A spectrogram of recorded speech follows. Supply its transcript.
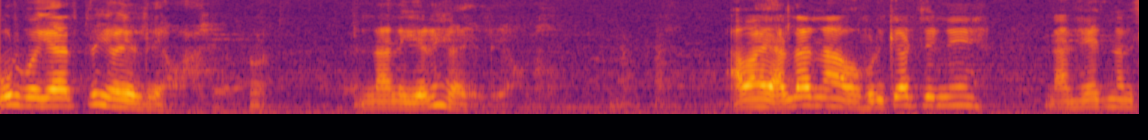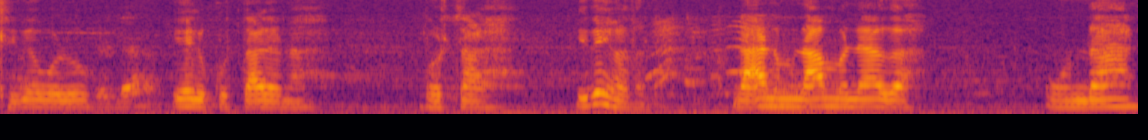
ಊರಿಗೆ ಹೋಗ್ಯಾರ್ತ ಹೇಳಿಲ್ಲ ರೀ ಅವ. ನಾನು ಏನು ಹೇಳಿಲ್ರಿ ಅವ. ಅವ ಎಲ್ಲ ನಾವು ಹುಡುಕಾಡ್ತೀನಿ ನಾನು ಹೇಳಿ ನನ್ನ ಸಿಗೋವಳು ಎಲ್ಲಿ ಕೂತಾಳೇನ ಬರ್ತಾಳ. ಇದೇ ಹೇಳ್ದಲ್ಲ ನಾನು ನಮ್ಮ ಮನ್ಯಾಗ ಉಂಡಾನ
